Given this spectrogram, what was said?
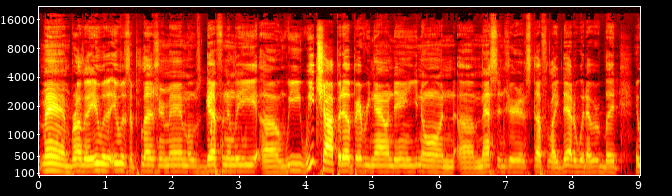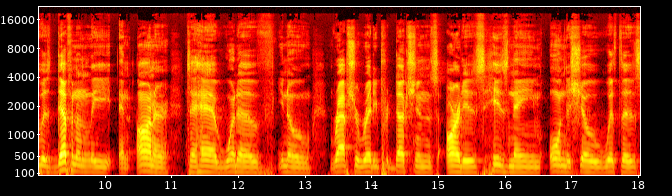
man, brother, it was it was a pleasure, man. Most definitely. Uh, we we chop it up every now and then, you know, on uh, Messenger and stuff like that or whatever. But it was definitely an honor to have one of you know Rapture Ready Productions artists, his name on the show with us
